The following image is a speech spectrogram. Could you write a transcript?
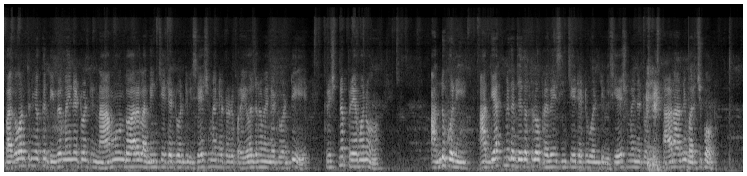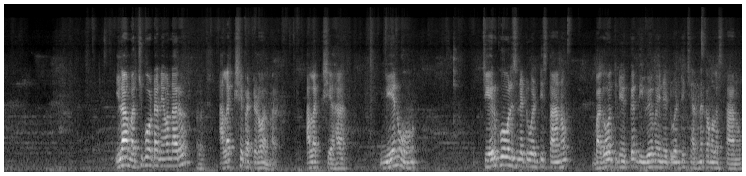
భగవంతుని యొక్క దివ్యమైనటువంటి నామం ద్వారా లభించేటటువంటి విశేషమైనటువంటి ప్రయోజనమైనటువంటి కృష్ణ ప్రేమను అందుకొని ఆధ్యాత్మిక జగత్తులో ప్రవేశించేటటువంటి విశేషమైనటువంటి స్థానాన్ని మర్చిపోవటం. ఇలా మర్చిపోవటాన్ని ఏమన్నారు? అలక్ష్య. పెట్టడం అన్నారు. అలక్ష్య. నేను చేరుకోవలసినటువంటి స్థానం భగవంతుని యొక్క దివ్యమైనటువంటి చరణకమల స్థానం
